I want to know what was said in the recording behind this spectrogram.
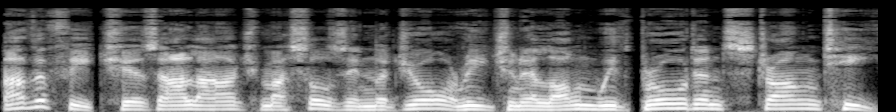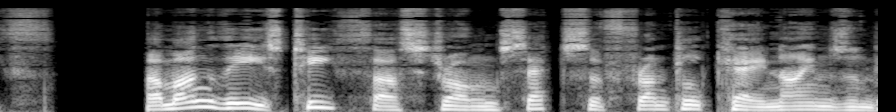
Other features are large muscles in the jaw region along with broad and strong teeth. Among these teeth are strong sets of frontal canines and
